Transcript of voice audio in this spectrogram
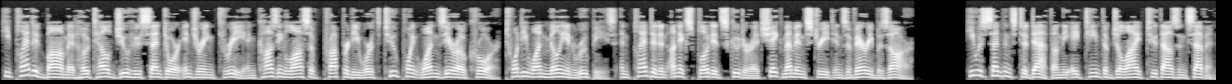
He planted bomb at Hotel Juhu Centaur injuring three and causing loss of property worth 2.10 crore 21 million rupees and planted an unexploded scooter at Sheikh Memon Street in Zaveri Bazaar. He was sentenced to death on 18 July 2007.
